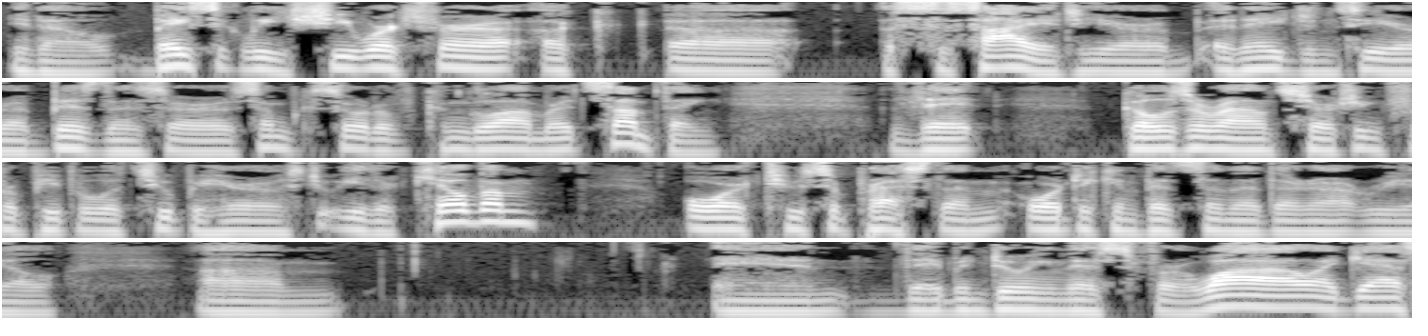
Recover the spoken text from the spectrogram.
you know, basically she works for a, a, uh, a society or an agency or a business or some sort of conglomerate, something that goes around searching for people with superheroes to either kill them or to suppress them or to convince them that they're not real. Um, and they've been doing this for a while, I guess.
